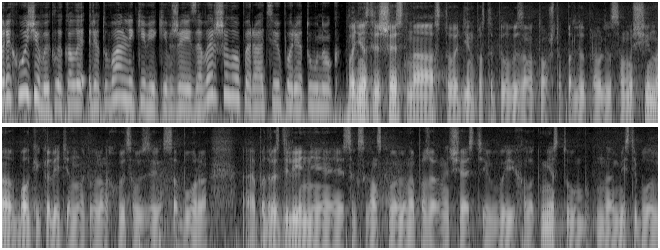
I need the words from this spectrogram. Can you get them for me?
Перехожі викликали рятувальників, які вже і завершили операцію порятунок. В 11.36 на 101 поступил вызов о том, что под лед провалился мужчина в балке Калетина, на которой находится возле собора. Э, Подразделение Саксаганского района пожарной части выехало к месту. Бу- На месте был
